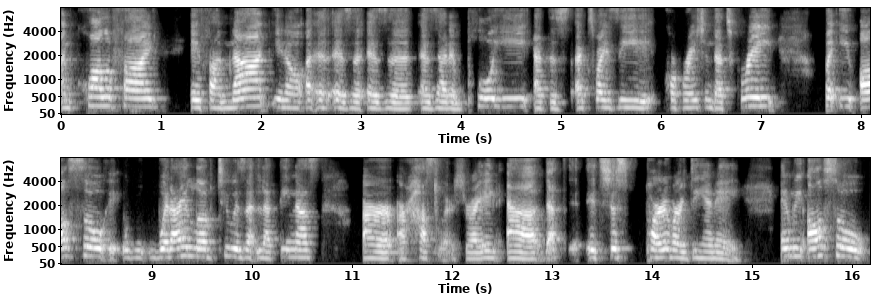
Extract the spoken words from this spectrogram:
I'm qualified. If I'm not, you know, as a as a as that employee at this XYZ corporation, that's great. But you also, what I love too is that Latinas are, are hustlers, right? Uh, that it's just part of our DNA. And we also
